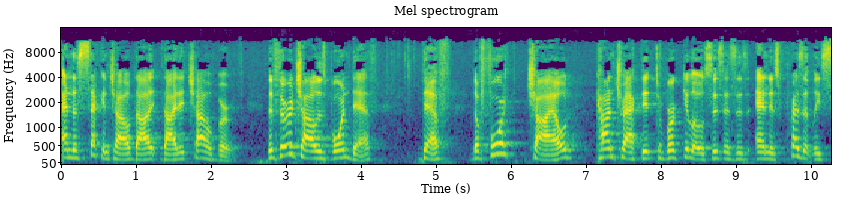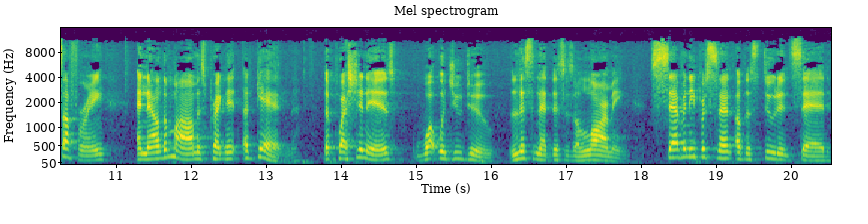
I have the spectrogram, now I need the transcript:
and the second child died, died at childbirth. The third child is born deaf, deaf. The fourth child contracted tuberculosis and is presently suffering, and now the mom is pregnant again. The question is, what would you do? Listen that this is alarming. 70% of the students said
